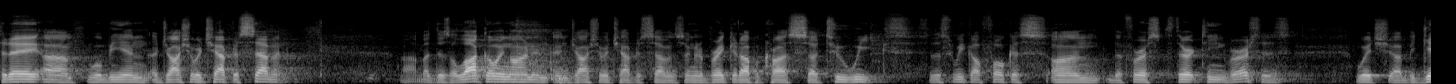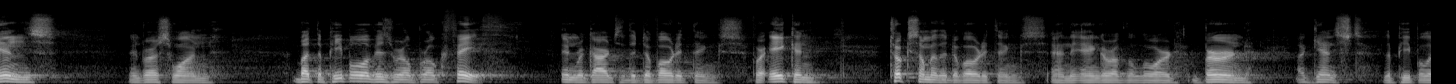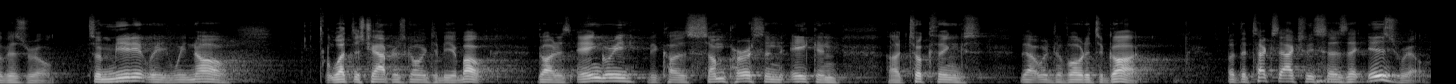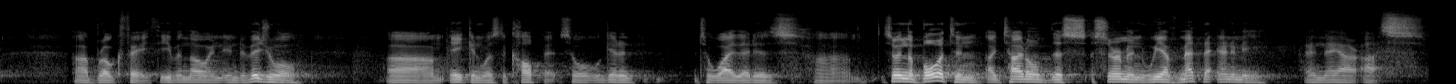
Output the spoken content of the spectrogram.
Today uh, we'll be in uh, Joshua chapter 7. Uh, but there's a lot going on in, in, Joshua chapter 7, so I'm going to break it up across uh, two weeks. So this week I'll focus on the first 13 verses, which uh, begins in verse 1 But the people of Israel broke faith in regard to the devoted things. For Achan took some of the devoted things, and the anger of the Lord burned against the people of Israel. So immediately we know what this chapter is going to be about. God is angry because some person, Achan, uh, took things that were devoted to God. But the text actually says that Israel uh, broke faith, even though an individual, um, Achan, was the culprit. So we'll get into why that is. Um, so in the bulletin, I titled this sermon, We Have Met the Enemy and They Are Us.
